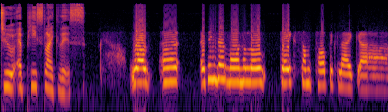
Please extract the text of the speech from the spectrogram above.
to a piece like this? Well, uh, I think the monologue takes some topics like uh,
